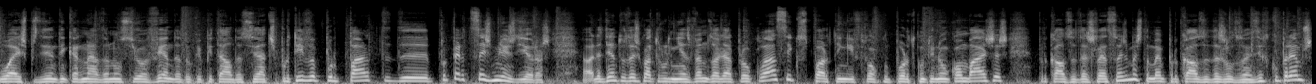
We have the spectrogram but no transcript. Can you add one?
O ex-presidente encarnado anunciou a venda do capital da sociedade esportiva por parte de por perto de 6 milhões de euros. Ora, dentro das quatro linhas, vamos olhar para o clássico. Sporting e Futebol do Porto continuam com baixas por causa das seleções, mas também por causa das lesões. E recuperamos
